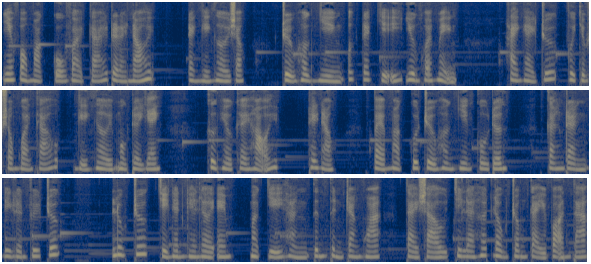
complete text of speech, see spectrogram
Nhéo vào mặt cô vài cái rồi lại nói. Đang nghỉ ngơi sao? Triệu Hân Nhiên bất đắc dĩ dương khoái miệng. Hai ngày trước vừa chụp xong quảng cáo Nghỉ ngơi một thời gian. Khương hiệu Khê hỏi Thế nào? Vẻ mặt của Triệu Hân Nhiên cô đơn Căng rằng đi lên phía trước. Lúc trước chị nên nghe lời em Mặc dĩ hằng tính tình trăng hoa Tại sao chị lại hết lòng trông cậy vào anh ta?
